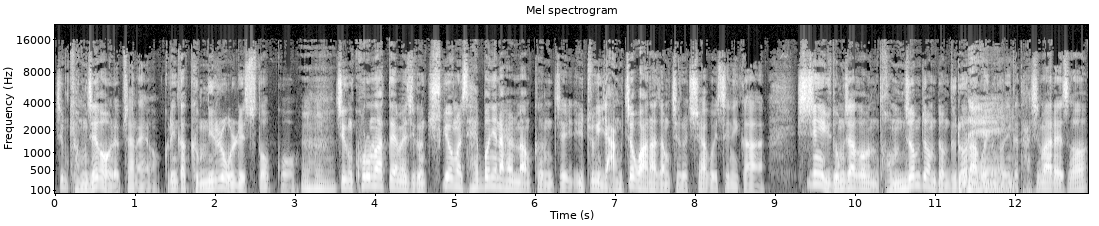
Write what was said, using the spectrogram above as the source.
지금 경제가 어렵잖아요. 그러니까 금리를 올릴 수도 없고 으흠. 지금 코로나 때문에 지금 추경을 세 번이나 할 만큼 이제 일종의 양적 완화 정책을 취하고 있으니까 시중의 유동 자금은 점점 점점 늘어나고 네. 있는 거니까 다시 말해서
